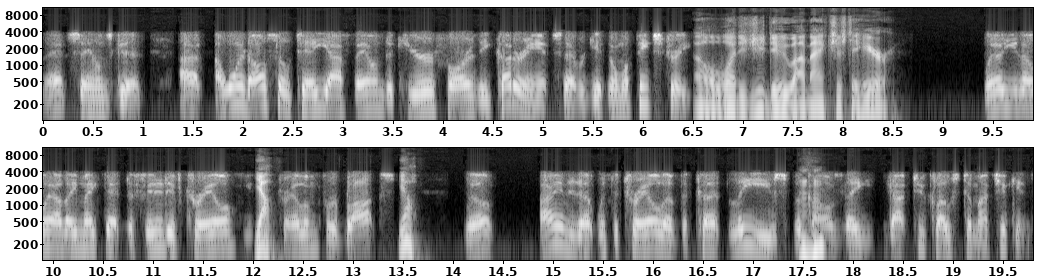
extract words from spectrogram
That sounds good. I, I wanted to also tell you I found a cure for the cutter ants that were getting on my peach tree. Oh, what did you do? I'm anxious to hear. Well, you know how they make that definitive trail? You Yeah. can trail them for blocks. Yeah. Well, I ended up with the trail of the cut leaves Mm-hmm. because they got too close to my chickens.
